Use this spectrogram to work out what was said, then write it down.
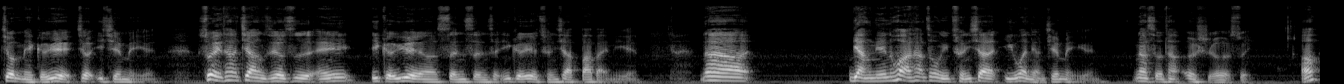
就每个月就一千美元。所以他这样子就是，哎，一个月啊，省省省，一个月存下八百美元。那两年的话，他终于存下一万两千美元。那时候他二十二岁。好，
